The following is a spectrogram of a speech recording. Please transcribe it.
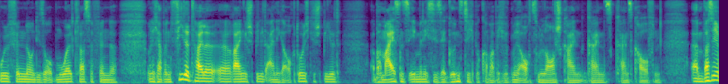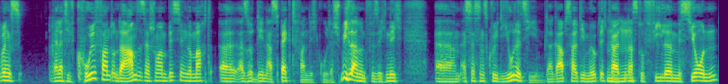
cool finde und diese Open World Klasse finde. Und ich habe in viele Teile äh, reingespielt, einige auch durchgespielt, aber meistens eben, wenn ich sie sehr günstig bekomme. Aber ich würde mir auch zum Launch kein, keins, keins kaufen. Ähm, was ich übrigens relativ cool fand, und da haben sie es ja schon mal ein bisschen gemacht, äh, also den Aspekt fand ich cool, das Spiel an und für sich nicht. Ähm, Assassin's Creed Unity, da gab es halt die Möglichkeiten, dass du viele Missionen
